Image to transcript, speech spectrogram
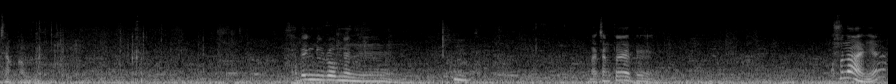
잠깐만 400유로면은 응. 맞짱 떠야 돼 쿠나 아니야?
